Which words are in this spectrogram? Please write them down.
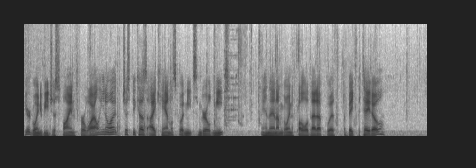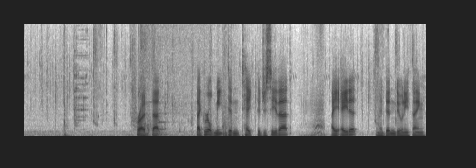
You're going to be just fine for a while. You know what? Just because I can, let's go ahead and eat some grilled meat. And then I'm going to follow that up with a baked potato. Crud, that, that grilled meat didn't take. Did you see that? I ate it, and it didn't do anything.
